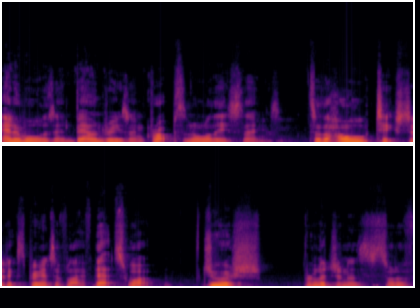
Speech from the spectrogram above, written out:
animals and boundaries and crops and all of these things. So the whole textured experience of life, that's what Jewish religion is sort of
